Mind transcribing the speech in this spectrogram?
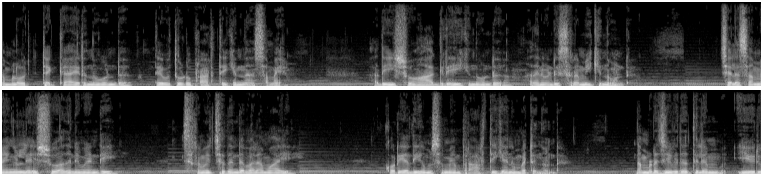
നമ്മൾ ഒറ്റയ്ക്കായിരുന്നു കൊണ്ട് ദൈവത്തോട് പ്രാർത്ഥിക്കുന്ന സമയം. അത് ഈശോ ആഗ്രഹിക്കുന്നുണ്ട് അതിനുവേണ്ടി ശ്രമിക്കുന്നുണ്ട് ചില സമയങ്ങളിൽ യേശു അതിനുവേണ്ടി ശ്രമിച്ചതിന്റെ ഫലമായി കുറേയധികം സമയം പ്രാർത്ഥിക്കാനും പറ്റുന്നുണ്ട്. നമ്മുടെ ജീവിതത്തിലും ഈ ഒരു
